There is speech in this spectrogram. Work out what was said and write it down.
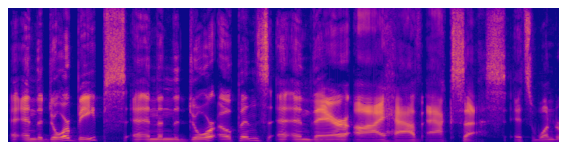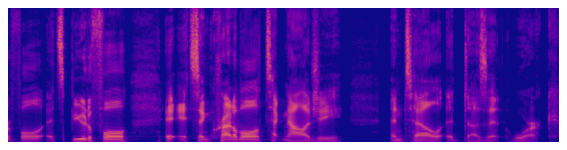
and the door beeps and then the door opens and there i have access. It's wonderful it's beautiful it's incredible technology until it doesn't work.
